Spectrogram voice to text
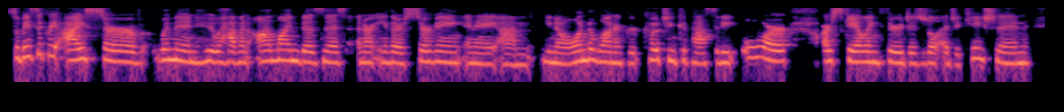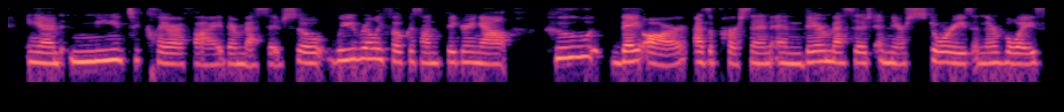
So basically, I serve women who have an online business and are either serving in a um, you know one-to-one or group coaching capacity, or are scaling through digital education and need to clarify their message. So we really focus on figuring out who they are as a person and their message and their stories and their voice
